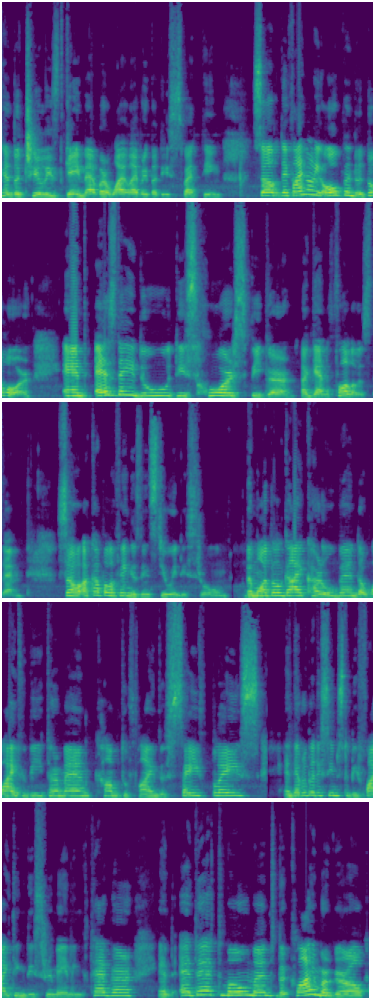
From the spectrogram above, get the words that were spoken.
had the chilliest game ever while everybody's sweating. So they finally open the door, and as they do, this horse figure again follows them. So a couple of things ensue in this room. The model guy Karube and the wife beater man come to find a safe place and everybody seems to be fighting this remaining tagger and at that moment the climber girl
